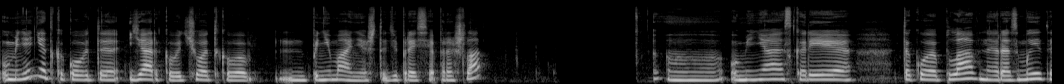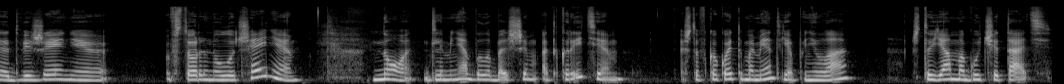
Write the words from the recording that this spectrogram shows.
У меня нет какого-то яркого, четкого понимания, что депрессия прошла. Э, у меня скорее такое плавное, размытое движение в сторону улучшения, но для меня было большим открытием, что в какой-то момент я поняла, что я могу читать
